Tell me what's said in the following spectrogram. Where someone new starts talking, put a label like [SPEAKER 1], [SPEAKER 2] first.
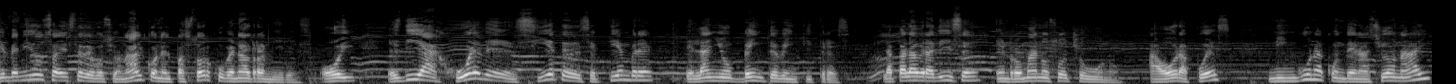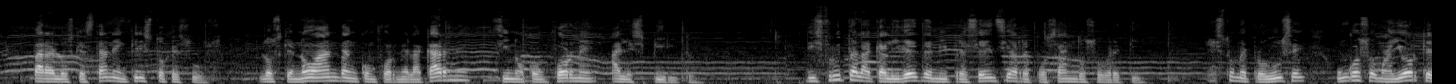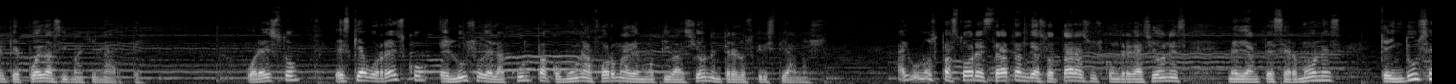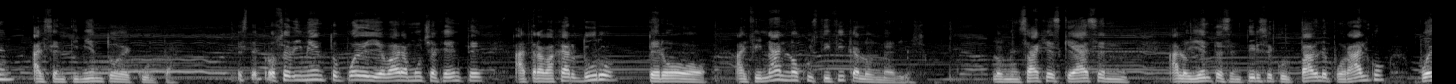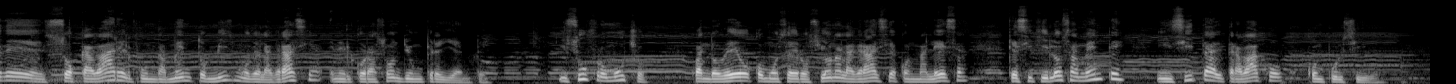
[SPEAKER 1] Bienvenidos a este devocional con el pastor Juvenal Ramírez. Hoy es día jueves 7 de septiembre del año 2023. La palabra dice en Romanos 8.1, ahora pues, ninguna condenación hay para los que están en Cristo Jesús, los que no andan conforme a la carne, sino conforme al Espíritu. Disfruta la calidez de mi presencia reposando sobre ti. Esto me produce un gozo mayor que el que puedas imaginarte. Por esto es que aborrezco el uso de la culpa como una forma de motivación entre los cristianos. Algunos pastores tratan de azotar a sus congregaciones mediante sermones que inducen al sentimiento de culpa. Este procedimiento puede llevar a mucha gente a trabajar duro, pero al final no justifica los medios. Los mensajes que hacen al oyente sentirse culpable por algo puede socavar el fundamento mismo de la gracia en el corazón de un creyente. Y sufro mucho cuando veo cómo se erosiona la gracia con maleza que sigilosamente incita al trabajo compulsivo.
